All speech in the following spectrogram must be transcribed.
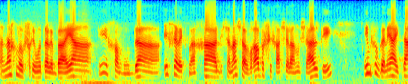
אנחנו הופכים אותה לבעיה, היא חמודה, היא חלק מהחג. שנה שעברה בשיחה שלנו שאלתי אם סופגניה הייתה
